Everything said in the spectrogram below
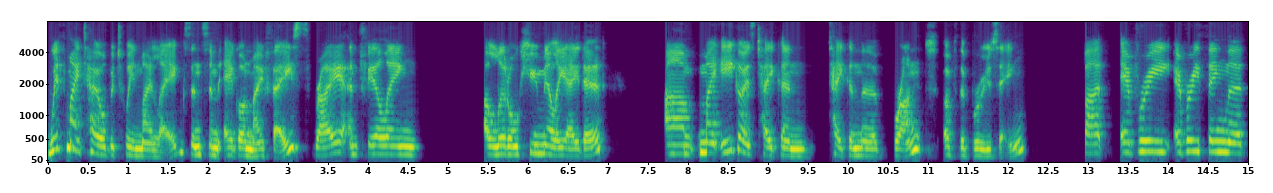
with my tail between my legs and some egg on my face, right, and feeling a little humiliated. Um, my ego's taken taken the brunt of the bruising, but every everything that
